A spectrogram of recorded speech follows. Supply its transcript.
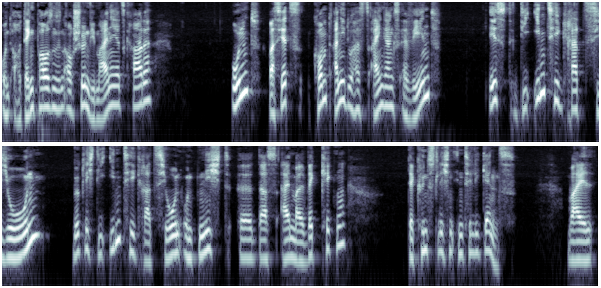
Und auch Denkpausen sind auch schön, wie meine jetzt gerade. Und was jetzt kommt, Anni, du hast es eingangs erwähnt, ist die Integration wirklich die Integration und nicht äh, das einmal wegkicken der künstlichen Intelligenz. Weil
